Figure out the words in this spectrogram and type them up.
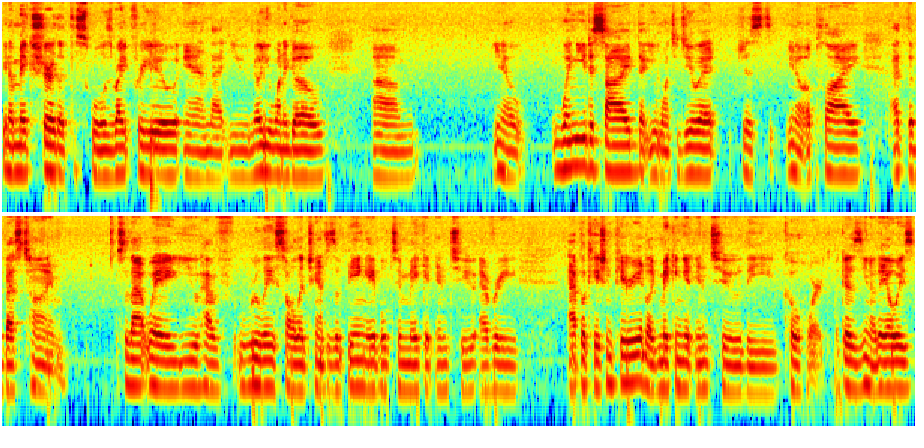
you know, make sure that the school is right for you and that you know you want to go. Um, you know, when you decide that you want to do it, just, you know, apply at the best time. So that way you have really solid chances of being able to make it into every application period, like making it into the cohort. Because, you know, they always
